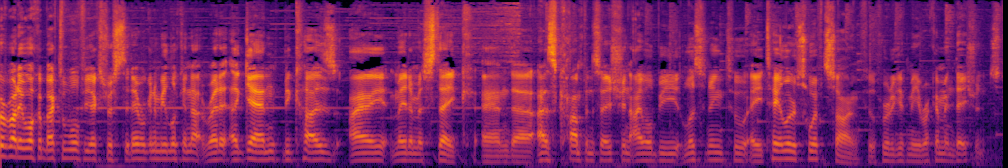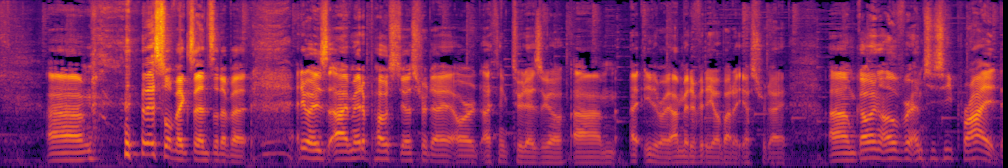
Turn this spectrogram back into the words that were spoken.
everybody, welcome back to Wolfeei Extras. Today we're going to be looking at Reddit again because I made a mistake, and uh, as compensation I will be listening to a Taylor Swift song. Feel free to give me recommendations. Um, this will make sense in a bit. Anyways, I made a post yesterday, or I think two days ago. Um, uh, either way, I made a video about it yesterday. Um, going over MCC Pride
